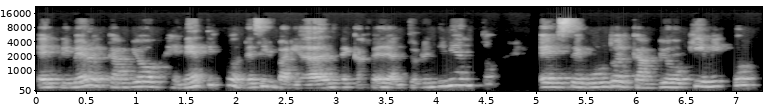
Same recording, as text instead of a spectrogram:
El primero, el cambio genético, es decir, variedades de café de alto rendimiento. El segundo, el cambio químico.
